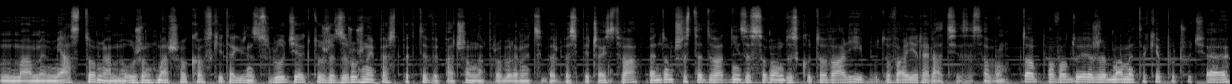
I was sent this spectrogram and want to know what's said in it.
mamy miasto, mamy Urząd Marszałkowski, tak więc ludzie, którzy z różnej perspektywy patrzą na problemy cyberbezpieczeństwa, będą przez te dwa dni ze sobą dyskutowali i budowali relacje ze sobą. To powoduje, że mamy takie poczucie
